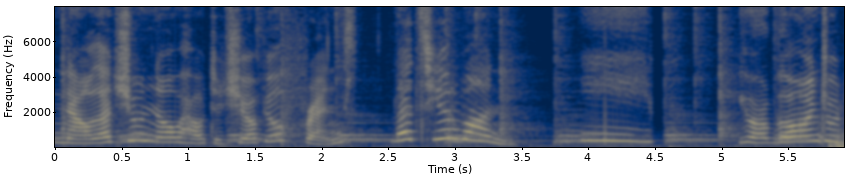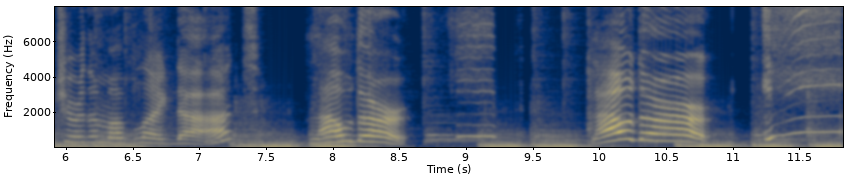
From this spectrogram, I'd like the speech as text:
Now that you know how to cheer up your friends, let's hear one. Eep. You're going to cheer them up like that? Louder! Eep. Louder! Eep.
